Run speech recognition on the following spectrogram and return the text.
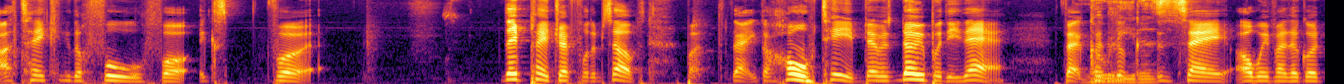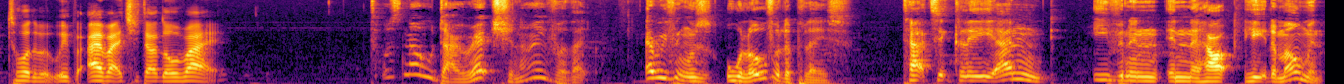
are taking the fall for ex- for. They play dreadful themselves, but like the whole team, there was nobody there that No could look leaders. and say, "Oh, we've had a good tournament. We've I've actually done all right." There was no direction either. Like everything was all over the place, tactically and even in in the hot heat of the moment.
